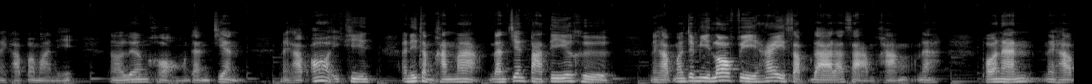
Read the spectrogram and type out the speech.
นะครับ ประมาณนี้เนาะเรื่องของดันเจียนนะครับ อ้อ อีกที อันนี้สำคัญมาก ดันเจียนปาร์ตี้ก็คือ นะครับ มันจะมีรอบฟรีให้สัปดาห์ละ 3 ครั้งนะ เพราะนั้นนะครับ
